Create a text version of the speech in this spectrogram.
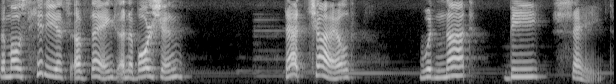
the most hideous of things, an abortion, that child would not be saved.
